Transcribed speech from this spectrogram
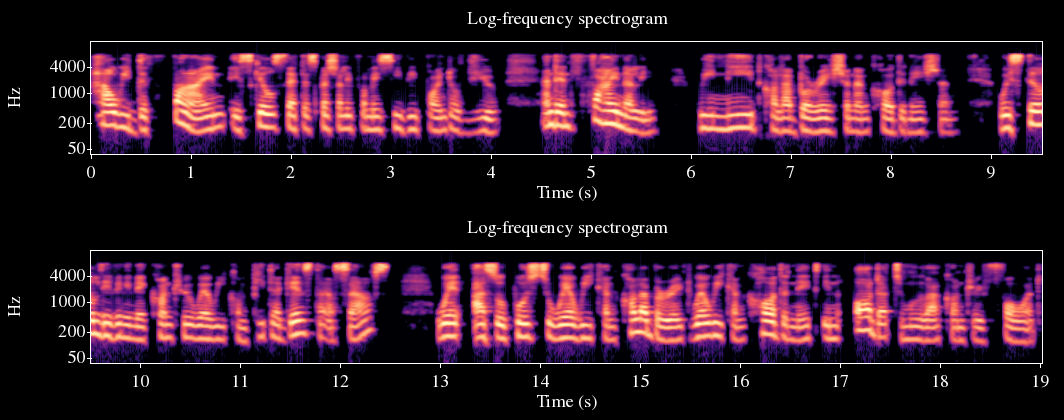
how we define a skill set, especially from a CV point of view. And then finally, we need collaboration and coordination. We're still living in a country where we compete against ourselves, where, as opposed to where we can collaborate, where we can coordinate in order to move our country forward.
